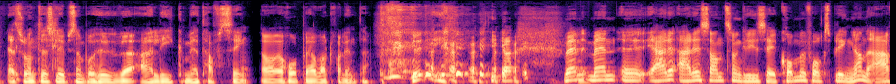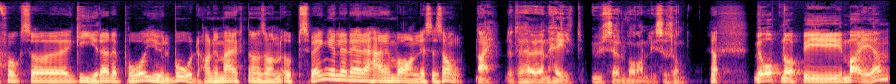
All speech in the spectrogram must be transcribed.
Jeg tror ikke slipsen på huvudet er lik med tafsing. Og jeg håper jeg i hvert fall ikke. ja. Men, men er, det, er, det sant som Gry sier, kommer folk springende? Er folk så girede på julebord? Har ni merket noen sånn oppsving, eller er det her en vanlig sesong? Nei, dette her er en helt usedvanlig sesong. Ja. Vi åpner opp i mai igjen,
